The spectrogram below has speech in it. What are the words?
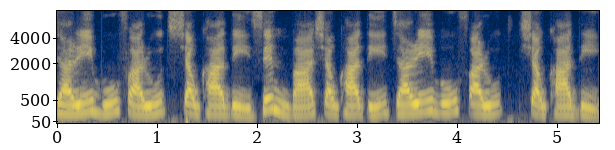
ဂျာရီဘူးဖာရူရှောက်ခါသည်ဇင်ဘာရှောက်ခါသည်ဂျာရီဘူးဖာရူရှောက်ခါသည်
